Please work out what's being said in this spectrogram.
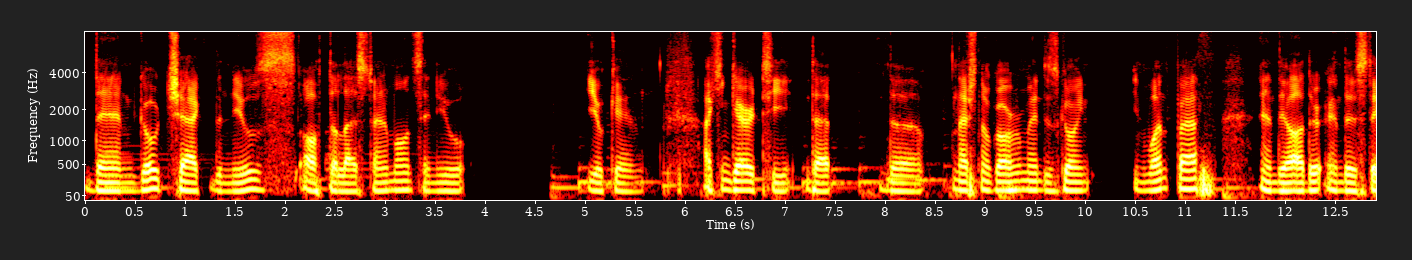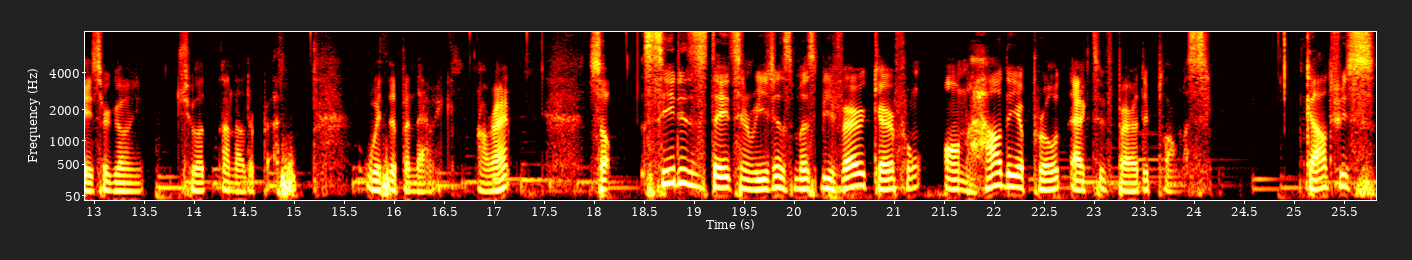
then go check the news of the last 20 months and you you can I can guarantee that the national government is going in one path and the other and the states are going to another path with the pandemic all right so cities states and regions must be very careful on how they approach active paradiplomacy. Countries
